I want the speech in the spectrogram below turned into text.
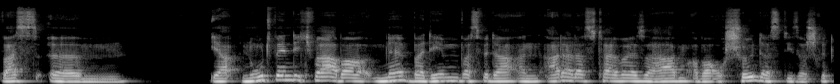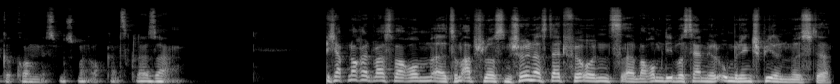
was ähm, ja notwendig war, aber ne, bei dem, was wir da an Adalas teilweise haben, aber auch schön, dass dieser Schritt gekommen ist, muss man auch ganz klar sagen. Ich habe noch etwas, warum äh, zum Abschluss ein schöner Stat für uns, äh, warum Debo Samuel unbedingt spielen müsste.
